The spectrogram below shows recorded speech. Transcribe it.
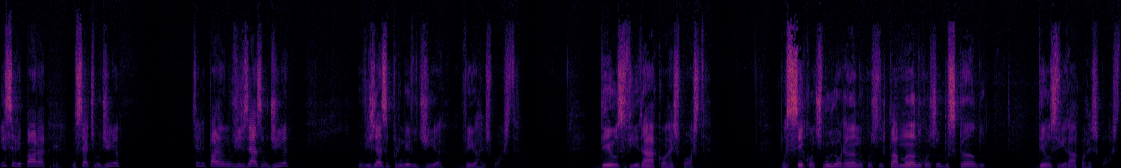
E se ele para no sétimo dia? Se ele para no vigésimo dia? No vigésimo primeiro dia veio a resposta. Deus virá com a resposta. Você continue orando, continue clamando, continue buscando. Deus virá com a resposta.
